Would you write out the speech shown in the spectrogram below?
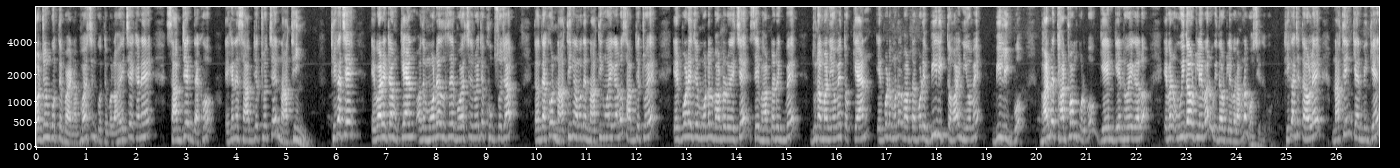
অর্জন করতে পারি না। ভয়েস ভয়েসিন করতে বলা হয়েছে। এখানে সাবজেক্ট দেখো, এখানে সাবজেক্ট হচ্ছে নাথিং ঠিক আছে? এবার এটা ক্যান আমাদের মডেলসের ভয়েস রয়েছে, খুব সোজা। তো দেখো নাথিং আমাদের নাথিং হয়ে গেল সাবজেক্ট হয়ে। এরপরে যে মডেল ভাবটা রয়েছে, সেই ভাবটা লিখবে দু নম্বর নিয়মে। তো ক্যান এরপরে মডেল ভাবটা পরে বি লিখতে হয় নিয়মে। বি লিখব। ভার্বের থার্ড ফর্ম করব গেন গেন হয়ে গেল, এবার উইদাউট লেবার উইদাউট লেবার আমরা বসিয়ে দেবো। ঠিক আছে? তাহলে nothing can be gain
